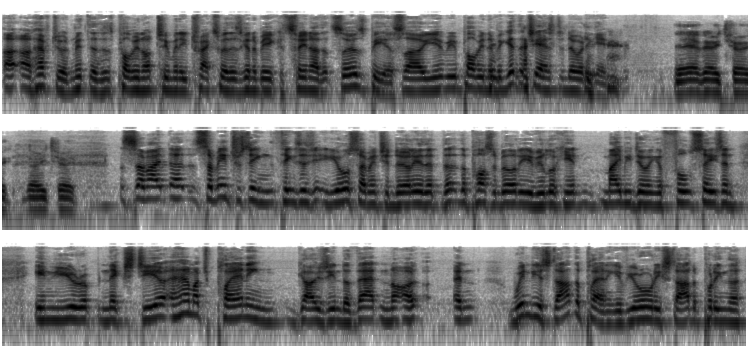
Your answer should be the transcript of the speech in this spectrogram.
I'd have to admit that there's probably not too many tracks where there's going to be a casino that serves beer, so you, you probably never get the chance to do it again. Yeah, very true, very true. So, mate, uh, some interesting things. As you also mentioned earlier, that the, the, possibility of you looking at maybe doing a full season in Europe next year. How much planning goes into that, and uh, and when do you start the planning? Have you already started putting the,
